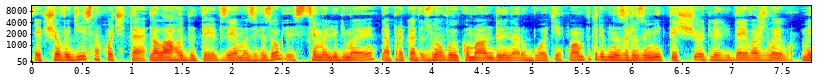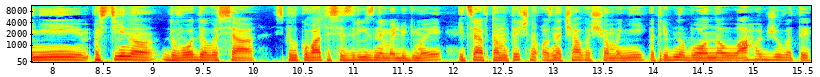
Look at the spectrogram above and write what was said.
Якщо ви дійсно хочете налагодити взаємозв'язок з цими людьми, наприклад, з новою командою на роботі, вам потрібно зрозуміти, що для людей важливо. Мені постійно доводилося. Спілкуватися з різними людьми, і це автоматично означало, що мені потрібно було налагоджувати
